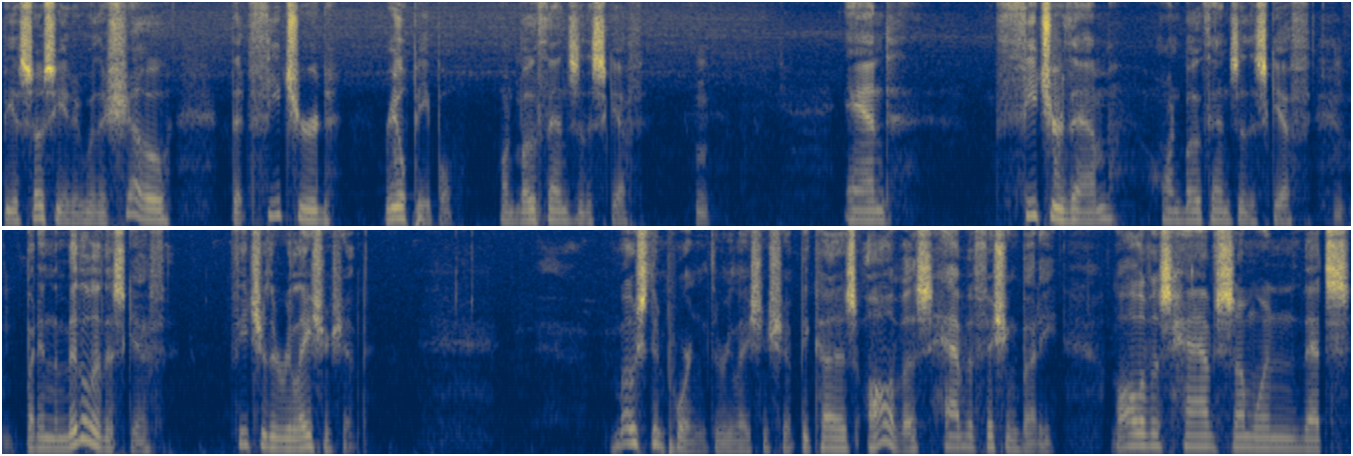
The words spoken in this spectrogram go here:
be associated with a show that featured real people on both ends of the skiff Hmm. and feature them on both ends of the skiff, Mm-hmm. but in the middle of the skiff, feature the relationship. Most important, the relationship, because all of us have a fishing buddy. All of us have someone that's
